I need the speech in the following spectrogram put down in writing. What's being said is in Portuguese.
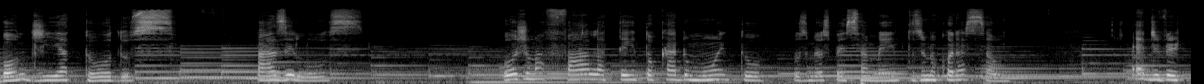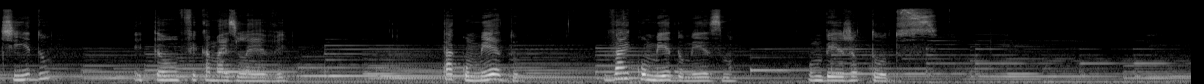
Bom dia a todos, paz e luz. Hoje uma fala tem tocado muito os meus pensamentos e meu coração. É divertido, então fica mais leve. Tá com medo? Vai com medo mesmo. Um beijo a todos.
